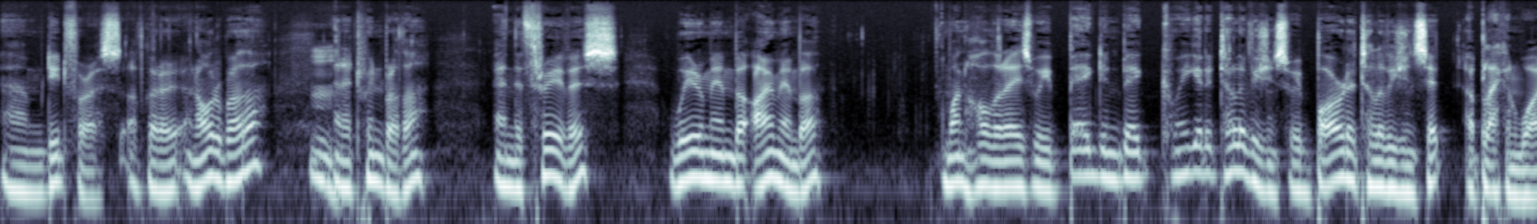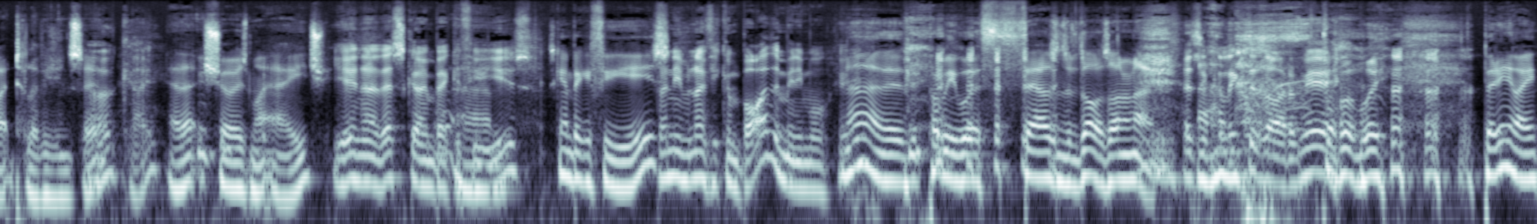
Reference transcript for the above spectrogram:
um, did for us. I've got a, an older brother and a twin brother, and the three of us, we remember, I remember, one holidays we begged and begged, can we get a television? So we borrowed a television set, a black and white television set. Okay. Now that shows my age. Yeah, no, that's going back a few Um, years. It's going back a few years. Don't even know if you can buy them anymore. No, they're, they're probably worth thousands of dollars. I don't know. That's a collector's item, yeah. Probably. but anyway,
